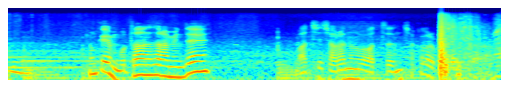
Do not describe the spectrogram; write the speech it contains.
음, 총 게임 못하는 사람인데 마치 잘하는 것 같은 착각을 수 있다.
